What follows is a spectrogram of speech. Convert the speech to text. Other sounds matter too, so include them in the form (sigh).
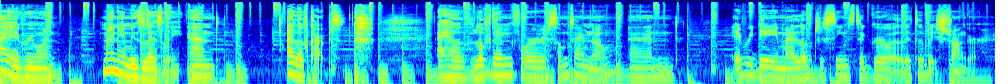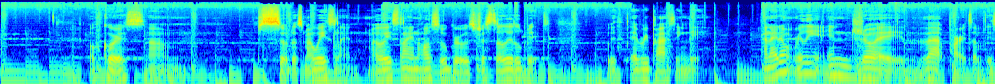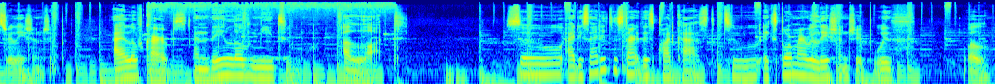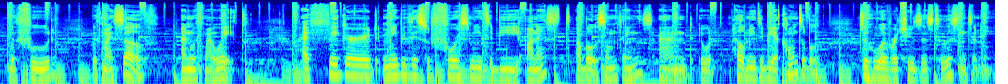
Hi everyone, my name is Leslie and I love carbs. (laughs) I have loved them for some time now, and every day my love just seems to grow a little bit stronger. Of course, um, so does my waistline. My waistline also grows just a little bit with every passing day. And I don't really enjoy that part of this relationship. I love carbs, and they love me too, a lot. So I decided to start this podcast to explore my relationship with, well, with food, with myself, and with my weight. I figured maybe this would force me to be honest about some things and it would help me to be accountable to whoever chooses to listen to me.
